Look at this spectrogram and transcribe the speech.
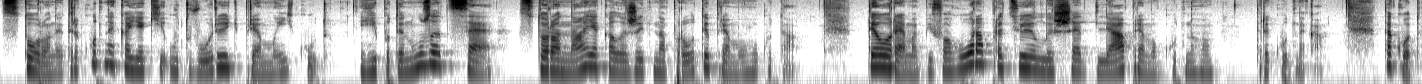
сторони трикутника, які утворюють прямий кут. Гіпотенуза це сторона, яка лежить напроти прямого кута. Теорема Піфагора працює лише для прямокутного трикутника. Так от,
